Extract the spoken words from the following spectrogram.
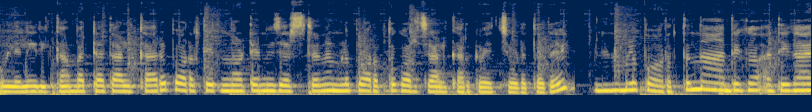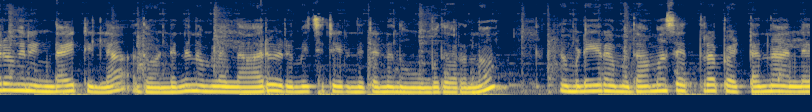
ഉള്ളിലിരിക്കാൻ പറ്റാത്ത ആൾക്കാർ പുറത്തിരുന്നോട്ടെ എന്ന് വിചാരിച്ചിട്ടാണ് നമ്മൾ പുറത്ത് കുറച്ച് ആൾക്കാർക്ക് വെച്ച് കൊടുത്തത് പിന്നെ നമ്മൾ പുറത്തുനിന്ന് അധികം അധികാരം അങ്ങനെ ഉണ്ടായിട്ടില്ല. അതുകൊണ്ട് തന്നെ നമ്മൾ എല്ലാവരും ഒരുമിച്ചിട്ട് ഇരുന്നിട്ട് തന്നെ നോമ്പ് തുറന്നു. നമ്മുടെ ഈ റമദാ മാസം എത്ര പെട്ടെന്നല്ലേ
